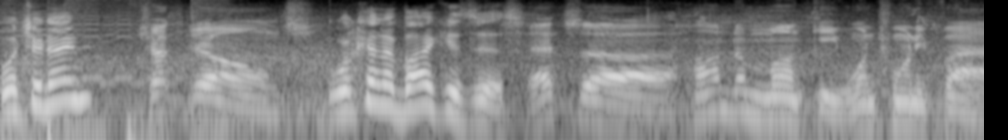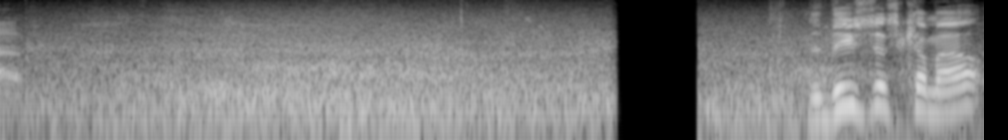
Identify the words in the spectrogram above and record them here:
What's your name? Chuck Jones. What kind of bike is this? That's a Honda Monkey 125. Did these just come out?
